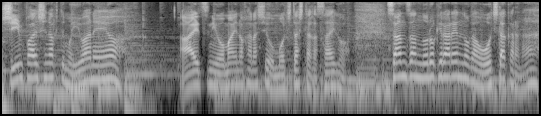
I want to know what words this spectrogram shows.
心配しなくても言わねえよ。あいつにお前の話を持ち出したが最後散々のろけられんのがオチだからな。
